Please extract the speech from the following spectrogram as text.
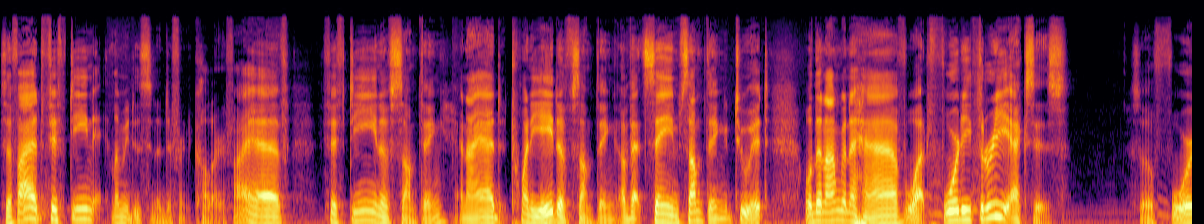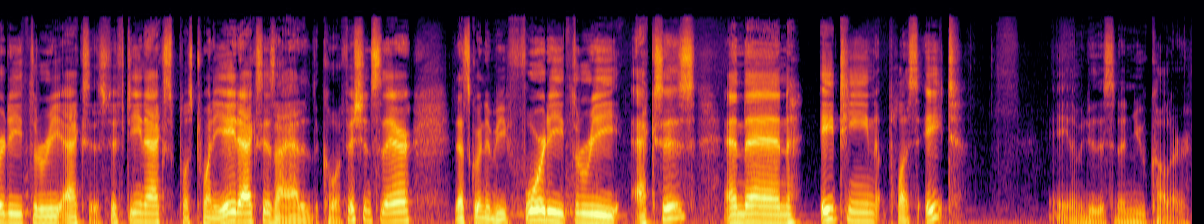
So if I had 15, let me do this in a different color. If I have 15 of something, and I add 28 of something, of that same something to it, well then I'm going to have, what, 43 x's. So 43 x's. 15x plus 28 x's. I added the coefficients there. That's going to be 43 x's. And then 18 plus 8. Hey, let me do this in a new color.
